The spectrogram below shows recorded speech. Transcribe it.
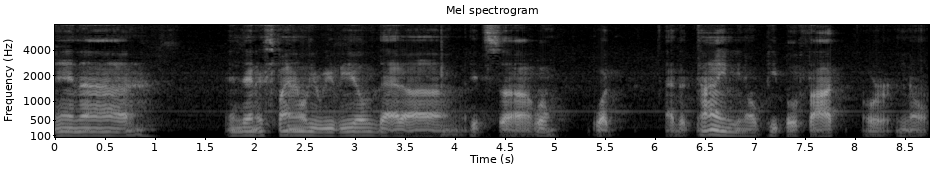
And uh, and then it's finally revealed that uh, it's uh, well what at the time you know people thought or you know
